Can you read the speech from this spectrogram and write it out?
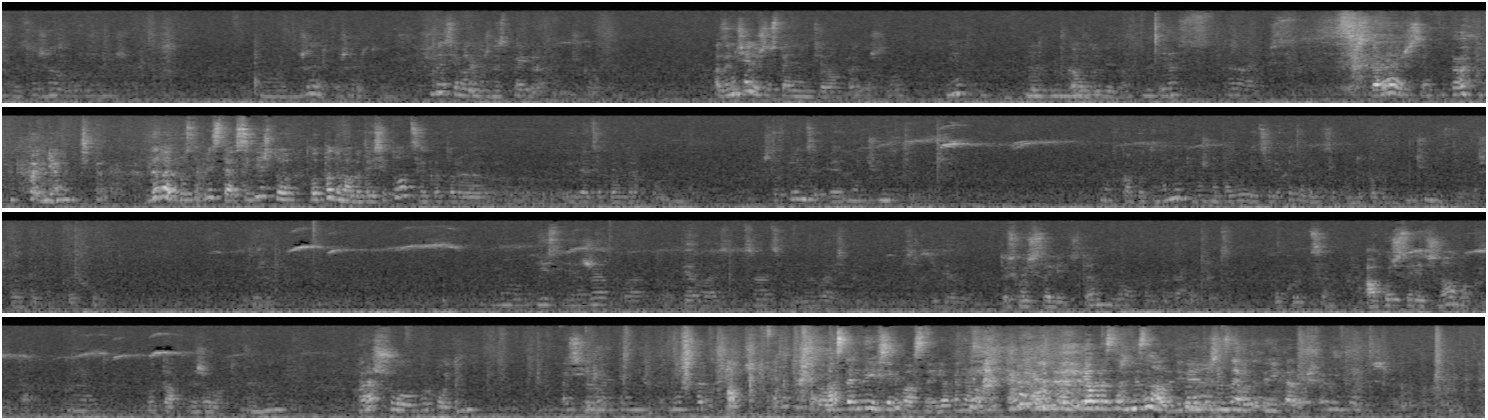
не жаль. Ну, жертва, жертва. Дай себе возможность поиграть немножко это. А замечали, что с Таниным телом произошло? Нет? Мгм. Кому-то видно. Я стараюсь. Стараешься? Да, понять. Давай просто представь себе, что вот подумай об этой ситуации, которая является твоим драконом, что в принципе ну, ничего не сделаешь. Ну, в какой-то момент можно позволить себе хотя бы на секунду подумать, ничего не сделаешь, это опять так происходит. Это же Ну, если я жертва, то первая ассоциация легла и сплю среди белых. То есть хочется лечь, да? Ну, как бы да, укрыться. Укрыться. А хочется лечь на бок или так? Не вот так. Вот так, на живот. Мгм. Хорошо, выходим. Спасибо. Ну, это не, не хорошо. Что, остальные все классные, я поняла. Я просто не знала, теперь я точно знаю, вот это нехорошее. Не хорошо.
